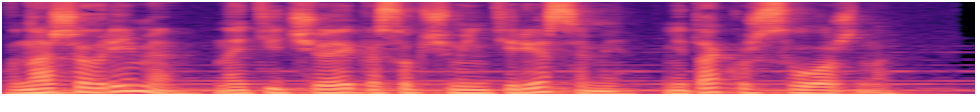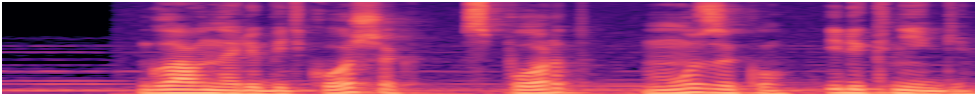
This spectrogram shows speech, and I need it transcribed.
В наше время найти человека с общими интересами не так уж сложно. Главное любить кошек, спорт, музыку или книги.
